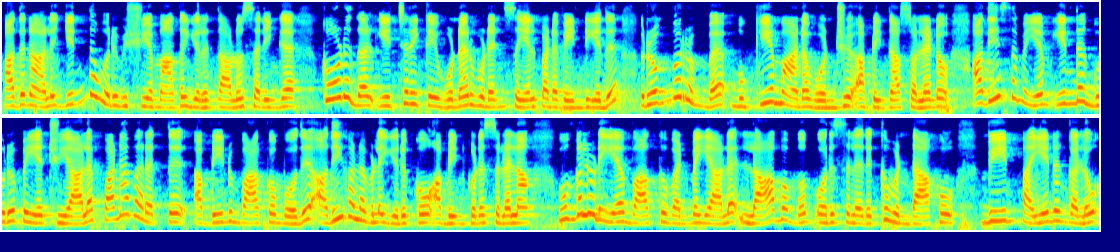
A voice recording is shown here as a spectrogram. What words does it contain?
அதனால் எந்த ஒரு விஷயமாக இருந்தாலும் சரிங்க. கூடுதல் எச்சரிக்கை உணர்வுடன் செயல்பட வேண்டியது ரொம்ப ரொம்ப முக்கியமான ஒன்று அப்படின்னு தான் சொல்லணும். அதே சமயம் இந்த குரு பெயர்ச்சியால் பணவரத்து அப்படின்னு பார்க்கும்போது அதிக அளவில் இருக்கும் அப்படின்னு கூட சொல்லலாம். உங்களுடைய வாக்கு வன்மையால் லாபமும் ஒரு சிலருக்கு உண்டாகும். வீண் பயணங்களும்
